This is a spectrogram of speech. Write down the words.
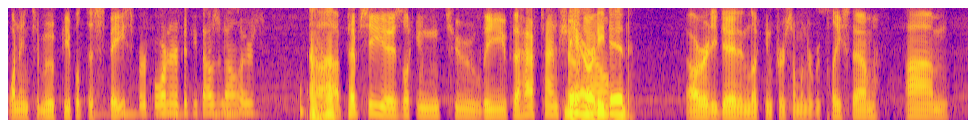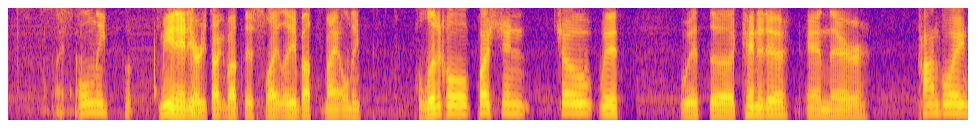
wanting to move people to space for four hundred fifty thousand dollars. Uh-huh. Uh, Pepsi is looking to leave the halftime show. they already now. did. Already did and looking for someone to replace them. Um, my only, me and Andy already talked about this slightly about my only political question show with with uh, Canada and their convoy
